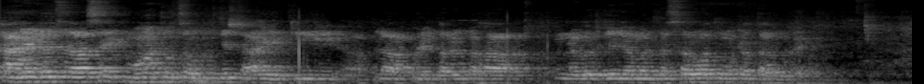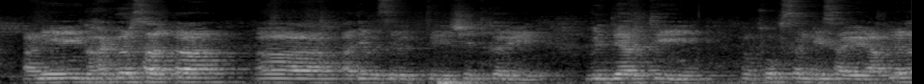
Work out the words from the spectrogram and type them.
कार्यालयाचा असा एक महत्त्वाचा उद्देश आहे की आपला आपले तालुका हा नगर जिल्ह्यामधला सर्वात मोठा तालुका आहे. आणि घाटघर सारखा आदिवासी व्यक्ती शेतकरी विद्यार्थी खूप संधी आहे. आपल्याला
